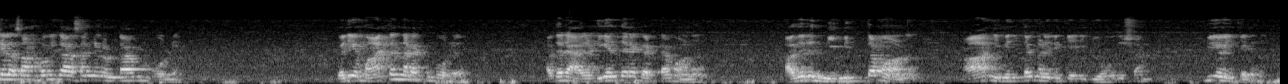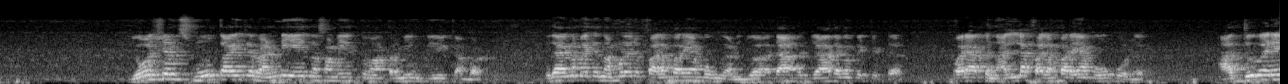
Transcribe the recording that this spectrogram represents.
ചില സംഭവവികാസങ്ങൾ ഉണ്ടാകുമ്പോൾ വലിയ മാറ്റം നടക്കുമ്പോൾ അതൊരു അടിയന്തര ഘട്ടമാണ്. അതൊരു നിമിത്തമാണ്. ആ നിമിത്തങ്ങളിലേക്ക് ജ്യോതിഷം ഉപയോഗിക്കരുത്. ജ്യോതിഷം സ്മൂത്തായിട്ട് റൺ ചെയ്യുന്ന സമയത്ത് മാത്രമേ ഉപയോഗിക്കാൻ പാടുള്ളൂ. ഉദാഹരണമായിട്ട് നമ്മളൊരു ഫലം പറയാൻ പോവുകയാണ്. ജാതകം വെച്ചിട്ട് ഒരാൾക്ക് നല്ല ഫലം പറയാൻ പോകുമ്പോൾ അതുവരെ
